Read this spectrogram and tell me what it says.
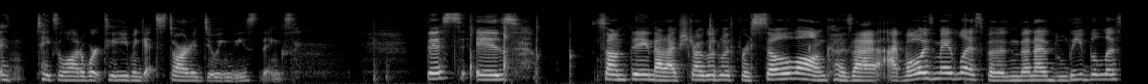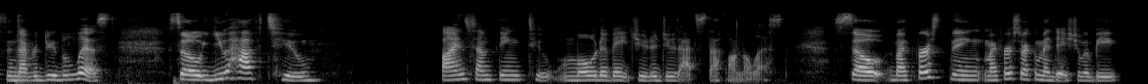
it takes a lot of work to even get started doing these things. This is something that I've struggled with for so long because I've always made lists, but then I'd leave the list and never do the list. So you have to find something to motivate you to do that stuff on the list. So my first thing, my first recommendation would be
